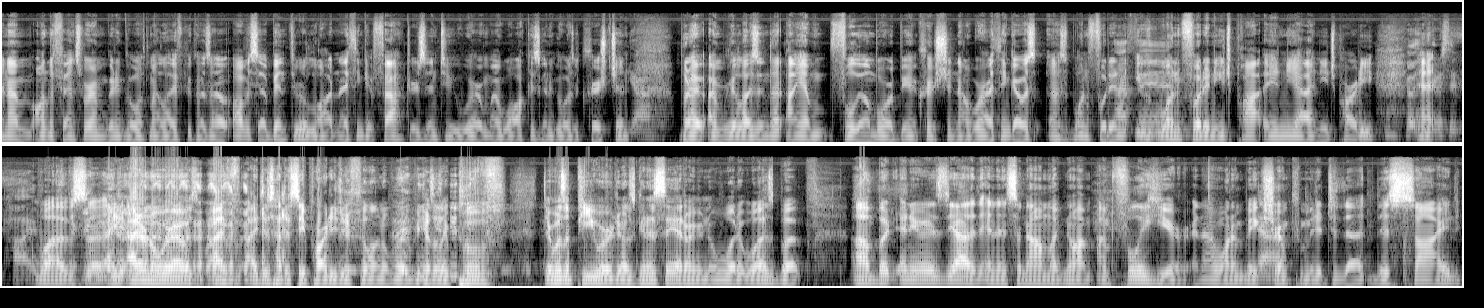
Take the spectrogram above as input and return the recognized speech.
and I'm on the fence where I'm going to go with my life because I obviously I've been through a lot, and I think it factors into where my walk is going to go as a Christian. Yeah. But I, I'm realizing that I am fully on board with being a Christian now. Where I think I was I was one foot in e- one foot in each pot in yeah in each party. But you're gonna say pie. Well, I was I, I don't know where I was. I've, I just had to say party to fill in a word because I was like poof. There was a p word I was gonna say. I don't even know what it was, but. Um, but anyways, yeah, and then so now I'm like, no, I'm I'm fully here, and I want to make sure I'm committed to that this side.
